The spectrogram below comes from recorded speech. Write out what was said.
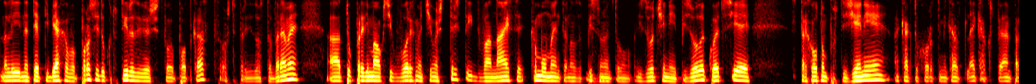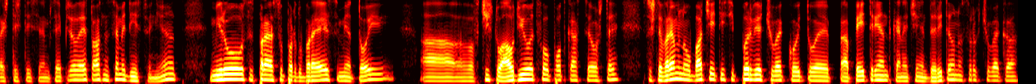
нали, на теб ти бяха въпроси, докато ти развиваше твоя подкаст, още преди доста време. А, тук преди малко си говорихме, че имаш 312 към момента на записването излъчени епизода, което си е страхотно постижение, а както хората ми казват, ле, как успявам да правиш 370 епизода, ето аз не съм единственият. Миро се справя супер добре, самия той, а, в чисто аудио е твой подкаст все още. Същевременно обаче и ти си първият човек, който е Patreon, така не е дарител на свръх човека.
